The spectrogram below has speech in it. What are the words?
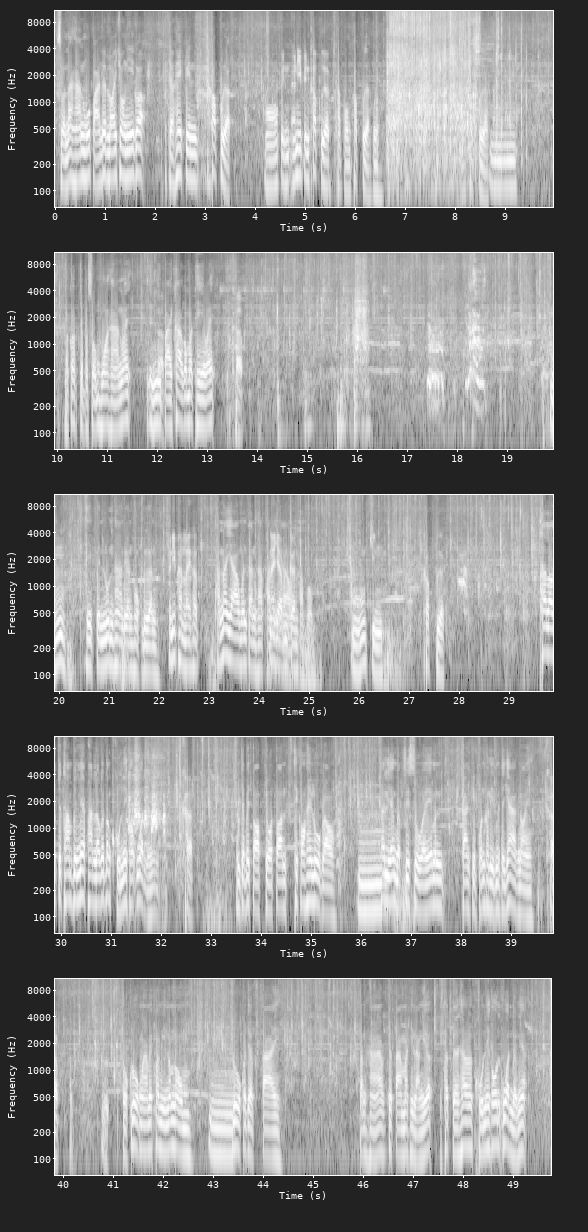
ส่วนอาหารหมูป่าเลือดร้อยช่วงนี้ก็จะให้เป็นข้าวเปลือกอ๋อเป็นอันนี้เป็นข้าวเปลือกครับผมข้าวเปลือกเลยข้าวเปลือกอืม แล้วก็จะผสมหัวอาหารไว้มีครับปลายข้าวก็มาเทไว้ ครับ อืมนี่เป็นรุ่น5เดือน6เดือน อันนี้พันธุ์อะไรครับ พันหน้ายาวเหมือนกันครับพัหน้ายาวเหมือนกัน ครับผมอ๋อกินข้าวเปลือก ถ้าเราจะทำเป็นแม่พันธุ์เราก็ต้องขุนให้เขาอ้วนอย่างนี้ครับ มันจะไปตอบโจทย์ตอนที่เขาให้ลูกเราอืมถ้าเลี้ยงแบบสวยๆมันการเก็บผลผลิตมันจะยากหน่อย ครับตกลูกมาไม่ค่อยมีน้ำนม อืมลูกก็จะตาย ปัญหาจะตามมาทีหลังเยอะ ถ้าแต่ถ้าขุนให้เขาอ้วนๆแบบเนี้ย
